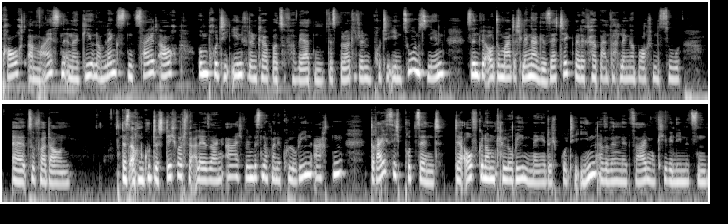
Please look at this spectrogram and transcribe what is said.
braucht am meisten Energie und am längsten Zeit auch, um Protein für den Körper zu verwerten. Das bedeutet, wenn wir Protein zu uns nehmen, sind wir automatisch länger gesättigt, weil der Körper einfach länger braucht, um es zu, äh, zu verdauen. Das ist auch ein gutes Stichwort für alle, die sagen, ah, ich will ein bisschen auf meine Kalorien achten. 30 Prozent der aufgenommenen Kalorienmenge durch Protein, also wenn wir jetzt sagen, okay, wir nehmen jetzt ein,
